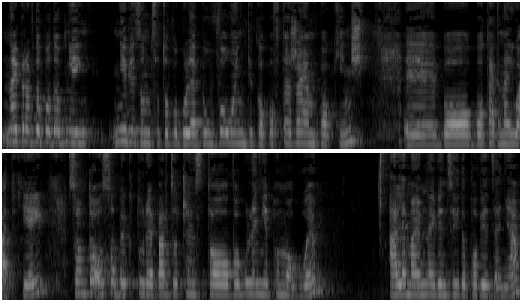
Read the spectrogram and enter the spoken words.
najprawdopodobniej nie wiedzą, co to w ogóle był Wołyń, tylko powtarzają po kimś, y, bo, bo tak najłatwiej. Są to osoby, które bardzo często w ogóle nie pomogły ale mają najwięcej do powiedzenia.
